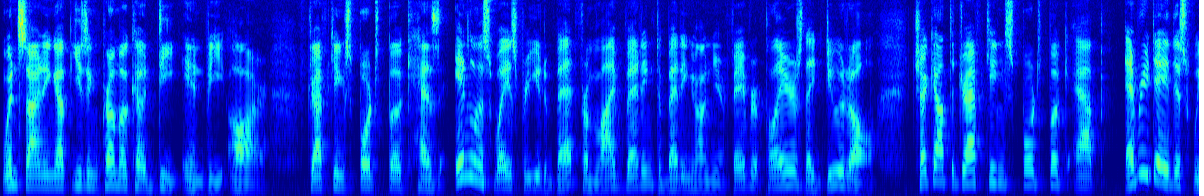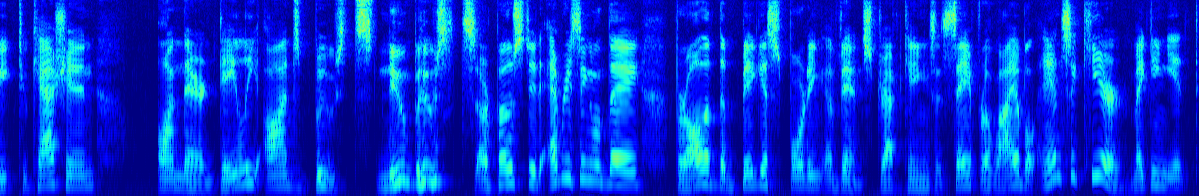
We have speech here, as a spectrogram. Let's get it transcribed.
when signing up using promo code DNVR. DraftKings Sportsbook has endless ways for you to bet, from live betting to betting on your favorite players. They do it all. Check out the DraftKings Sportsbook app every day this week to cash in on their daily odds boosts. New boosts are posted every single day for all of the biggest sporting events. DraftKings is safe, reliable, and secure, making it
